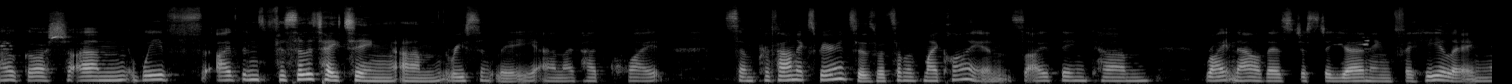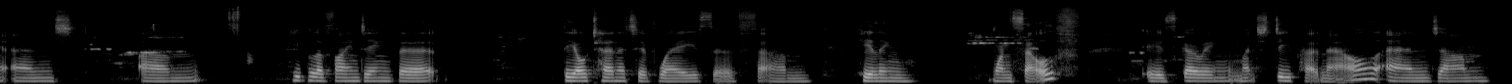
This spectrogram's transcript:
Oh gosh, um, we've I've been facilitating um, recently, and I've had quite some profound experiences with some of my clients. I think um, right now there's just a yearning for healing, and um, people are finding that the alternative ways of um, healing oneself is going much deeper now, and um,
